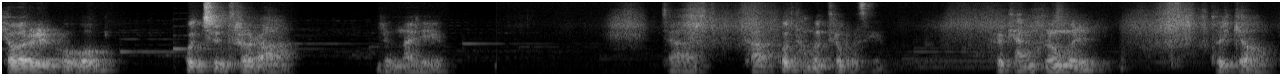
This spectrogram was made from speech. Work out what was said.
별을 보고 꽃을 들어라 이런 말이에요. 자, 다꽃 한번 들어보세요. 그렇게 하는 그놈을 돌이켜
